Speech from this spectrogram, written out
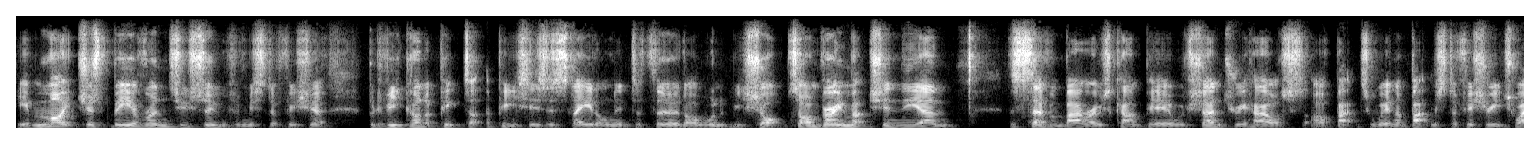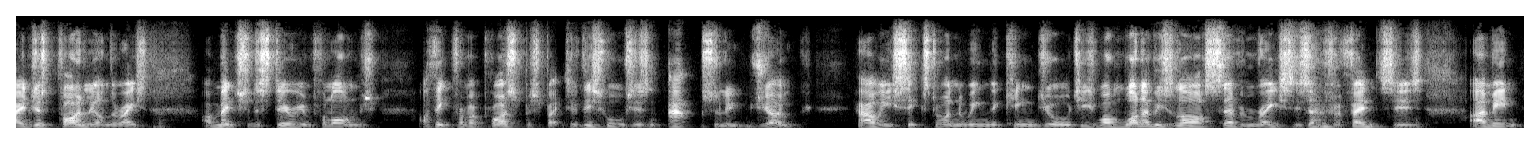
It might just be a run too soon for Mr. Fisher, but if he kind of picked up the pieces and stayed on into third, I wouldn't be shocked. So I'm very much in the um, the Seven Barrows camp here with Chantry House. I've backed to win. I've backed Mr. Fisher each way. And just finally on the race, I mentioned Asterion Forlonge. I think from a price perspective, this horse is an absolute joke. How he's six to one to win the King George. He's won one of his last seven races over fences. I mean,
